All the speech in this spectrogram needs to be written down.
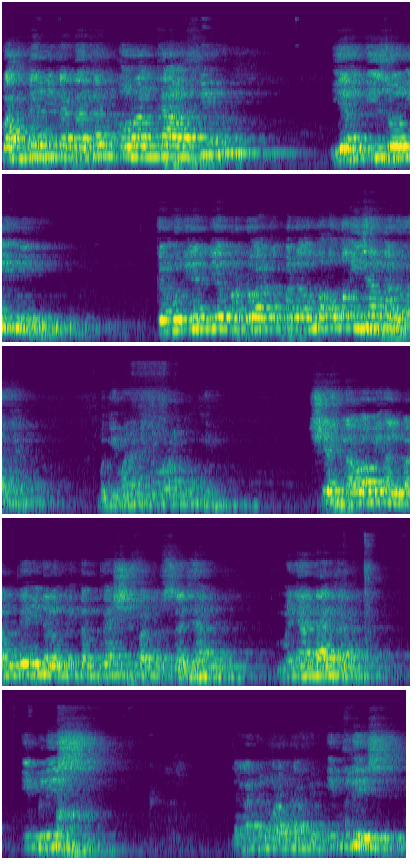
Bahkan dikatakan orang kafir yang dizolimi kemudian dia berdoa kepada Allah, Allah ijabah doanya. Bagaimana dengan orang mukmin? Syekh Nawawi Al-Bantani dalam kitab Kashifatus Sajad menyatakan iblis jangankan orang kafir, iblis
